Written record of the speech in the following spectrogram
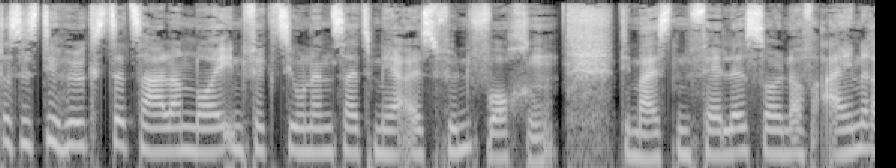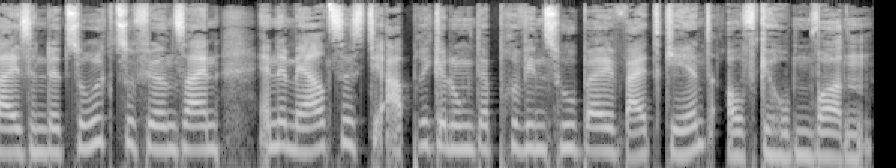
Das ist die höchste Zahl an Neuinfektionen seit mehr als fünf Wochen. Die meisten Fälle sollen auf Einreisende zurückzuführen sein. Ende März ist die Abriegelung der Provinz Hubei weitgehend aufgehoben worden.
